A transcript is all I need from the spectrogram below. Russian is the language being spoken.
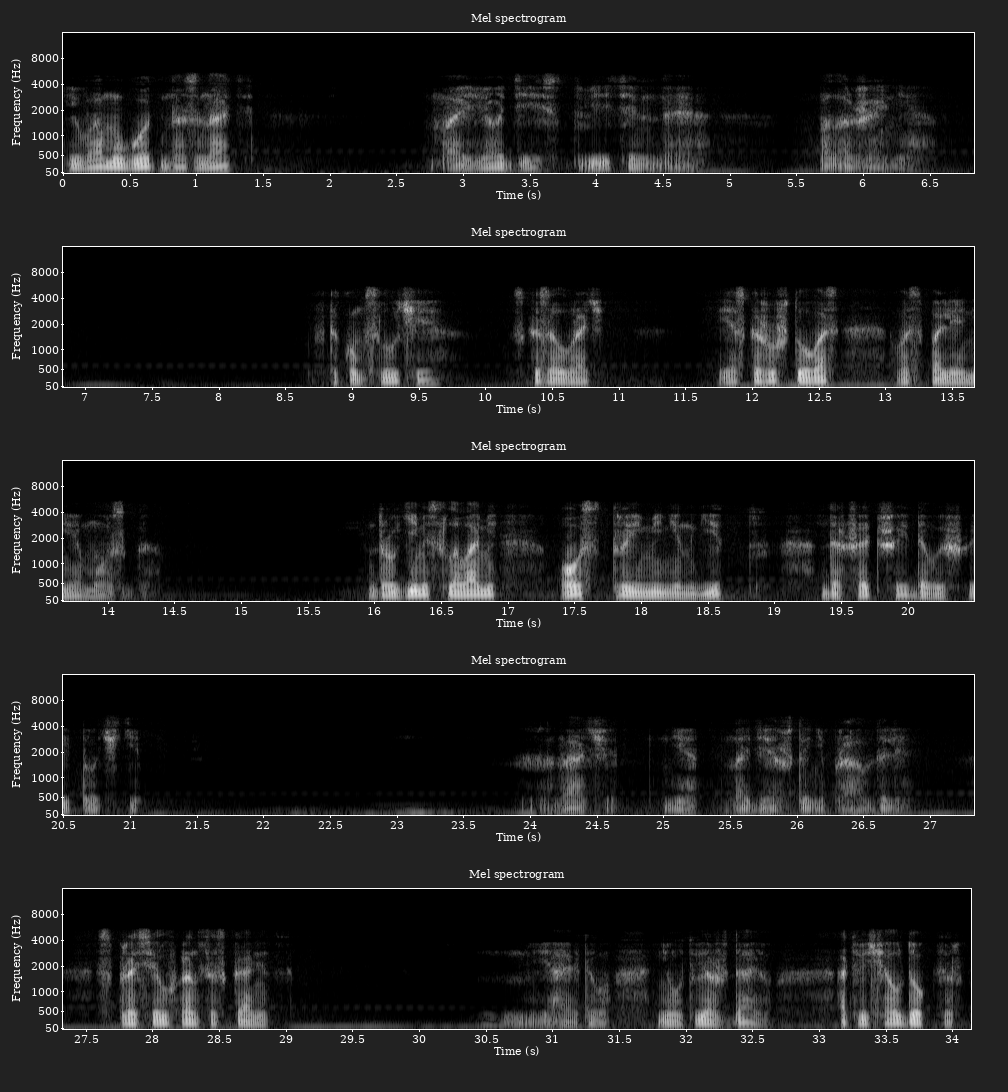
И вам угодно знать мое действительное положение. В таком случае, сказал врач, я скажу, что у вас воспаление мозга. Другими словами, острый менингит, дошедший до высшей точки. Значит, нет надежды, не правда ли? Спросил францисканец. Я этого не утверждаю, отвечал доктор.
